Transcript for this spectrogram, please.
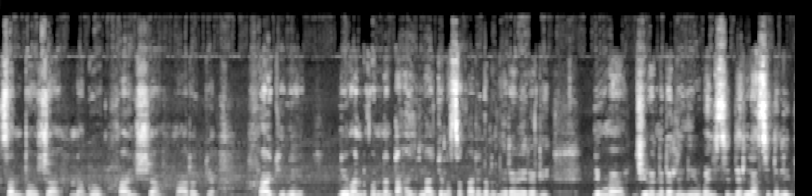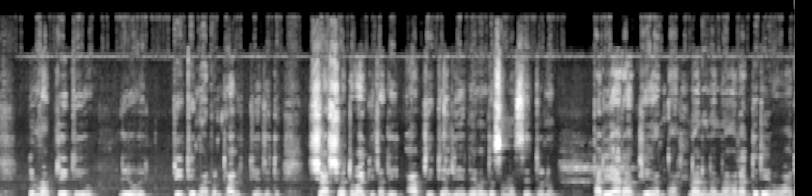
ಸಂತೋಷ ನಗು ಆಯುಷ್ಯ ಆರೋಗ್ಯ ಹಾಗೆಯೇ ನೀವು ಅಂದುಕೊಂಡಂತಹ ಎಲ್ಲ ಕೆಲಸ ಕಾರ್ಯಗಳು ನೆರವೇರಲಿ. ನಿಮ್ಮ ಜೀವನದಲ್ಲಿ ನೀವು ಬಯಸಿದ್ದೆಲ್ಲ ಸಿಗಲಿ. ನಿಮ್ಮ ಪ್ರೀತಿಯು ನೀವು ಪ್ರೀತಿ ಮಾಡುವಂತಹ ವ್ಯಕ್ತಿಯ ಜೊತೆ ಶಾಶ್ವತವಾಗಿರಲಿ, ಆ ಪ್ರೀತಿಯಲ್ಲಿ ಏನೇ ಒಂದು ಸಮಸ್ಯೆ ಇದ್ರೂ ಪರಿಹಾರ ಆಗಲಿ ಅಂತ ನಾನು ನನ್ನ ಆರಾಧ್ಯ ದೇವವಾದ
